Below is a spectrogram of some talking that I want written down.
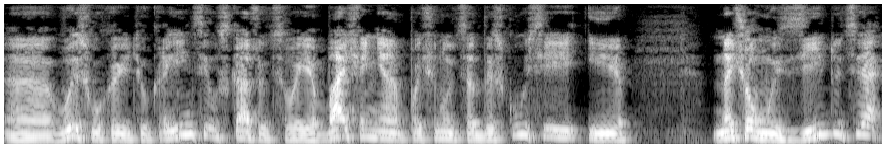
Е, вислухають українців, скажуть своє бачення, почнуться дискусії і на чомусь зійдуться,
